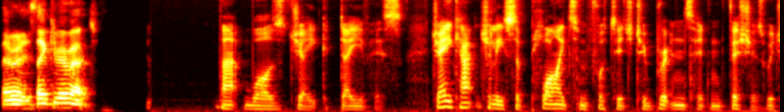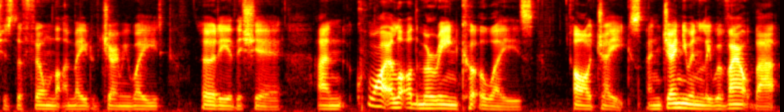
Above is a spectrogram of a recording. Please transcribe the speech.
There is. Thank you very much. That was Jake Davies. Jake actually supplied some footage to Britain's Hidden Fishers, which is the film that I made with Jeremy Wade earlier this year, and quite a lot of the marine cutaways are Jake's. And genuinely, without that,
